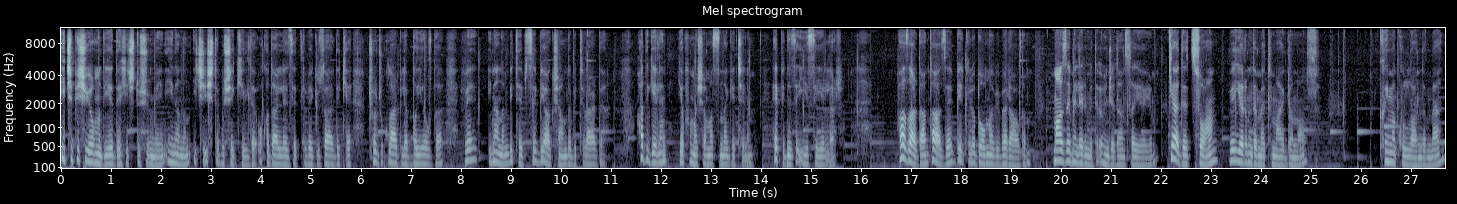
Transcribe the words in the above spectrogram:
İçi pişiyor mu diye de hiç düşünmeyin. İnanın içi işte bu şekilde. O kadar lezzetli ve güzeldi ki çocuklar bile bayıldı ve inanın bir tepsi bir akşamda bitiverdi. Hadi gelin yapım aşamasına geçelim. Hepinize iyi seyirler. Pazardan taze 1 kilo dolma biber aldım. Malzemelerimi de önceden sayayım. 2 adet soğan ve yarım demet maydanoz. Kıyma kullandım ben.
